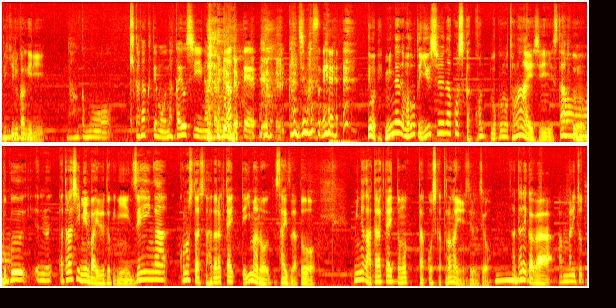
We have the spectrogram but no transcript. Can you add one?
できる限り、うん、なんかもう聞かなくても仲良しなんだろうなって 感じますね。でもみんなもともと優秀な子しか僕も取らないしスタッフも僕新しいメンバー入れる時に全員がこの人たちと働きたいって今のサイズだとみんなが働きたいと思った子しか取らないようにしてるんですよ。誰かがあんまりちょっと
